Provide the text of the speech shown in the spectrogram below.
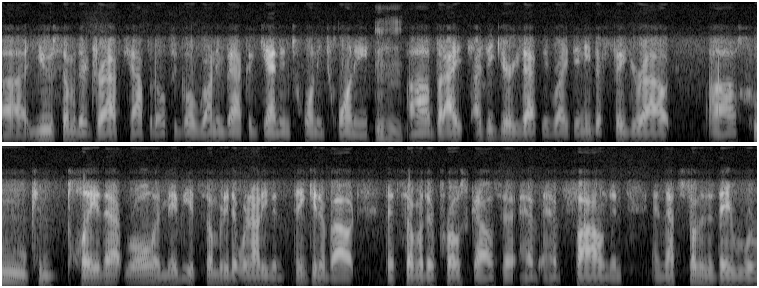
uh, use some of their draft capital to go running back again in 2020. Mm-hmm. Uh, but I, I think you're exactly right. They need to figure out uh, who can play that role, and maybe it's somebody that we're not even thinking about that some of their pro scouts have have found, and and that's something that they were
